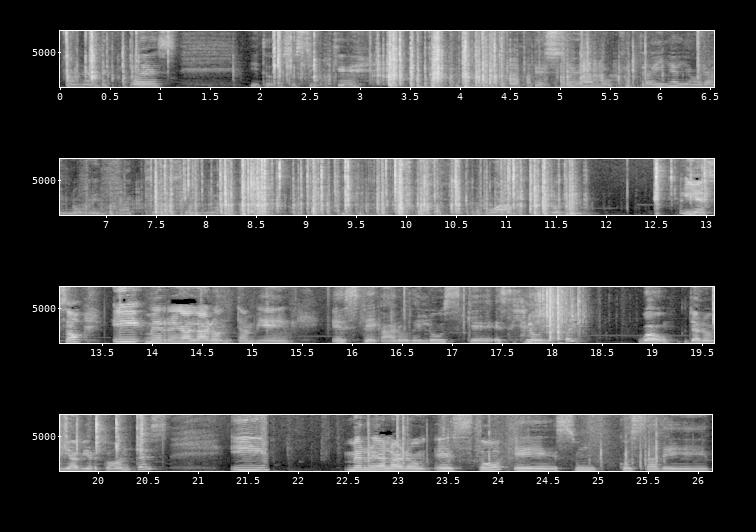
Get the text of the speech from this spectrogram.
poner después y todo eso. Así que eso era lo que traía y ahora no entra. Qué genial. Wow. Y eso. Y me regalaron también este aro de luz que este ya lo. Wow, ya lo había abierto antes. Y me regalaron esto. Es un cosa de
